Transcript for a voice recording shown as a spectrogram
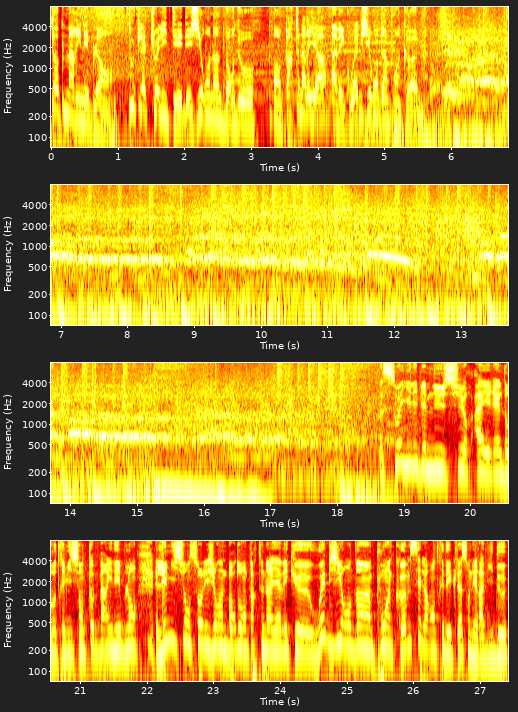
Top Marine et Blanc. Toute l'actualité des Girondins de Bordeaux en partenariat avec webgirondin.com. Soyez les bienvenus sur ARL dans votre émission Top Marine et Blanc, l'émission sur les Girondins de Bordeaux en partenariat avec euh, webgirondin.com. C'est la rentrée des classes, on est ravis de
